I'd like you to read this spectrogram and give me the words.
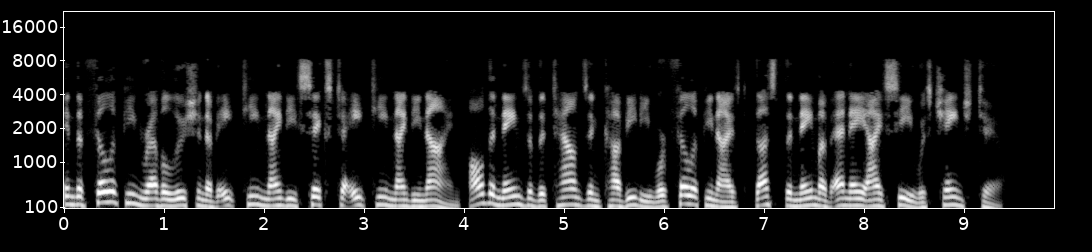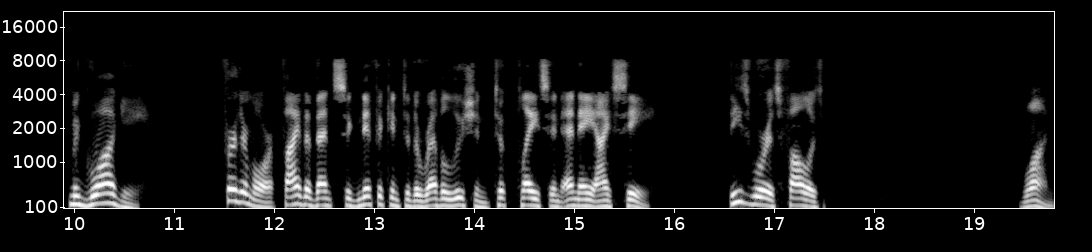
In the Philippine Revolution of 1896 to 1899, all the names of the towns in Cavite were Filipinized, thus, the name of NAIC was changed to Maguagi. Furthermore, five events significant to the revolution took place in NAIC. These were as follows 1.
